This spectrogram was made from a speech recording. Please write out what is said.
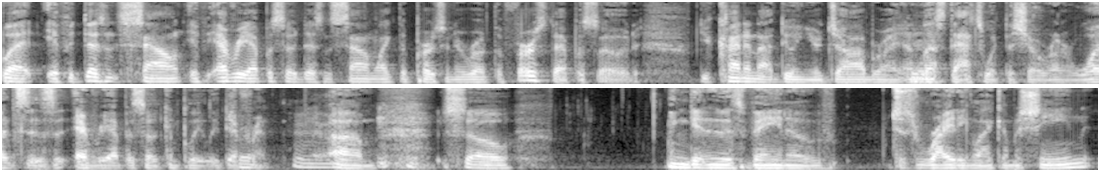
but if it doesn't sound, if every episode doesn't sound like the person who wrote the first episode, you're kind of not doing your job right, unless that's what the showrunner wants. Is every episode completely different? Um, so you can get into this vein of just writing like a machine,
